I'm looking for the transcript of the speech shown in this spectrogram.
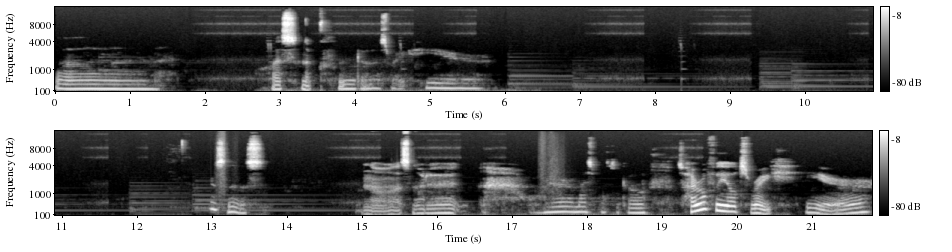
Um, West Necluda is right here. What's this? No, that's not it. Where am I supposed to go? So Hyrule Field's right here.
